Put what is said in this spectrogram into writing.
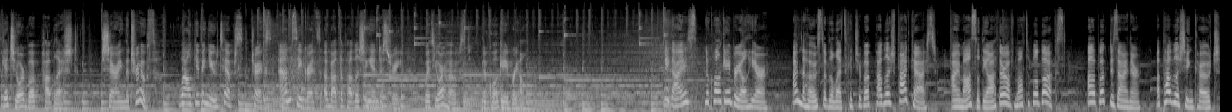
get your book published, sharing the truth while giving you tips, tricks, and secrets about the publishing industry with your host, Nicole Gabriel. Hey guys, Nicole Gabriel here. I'm the host of the Let's Get Your Book Published podcast. I am also the author of multiple books, a book designer, a publishing coach,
